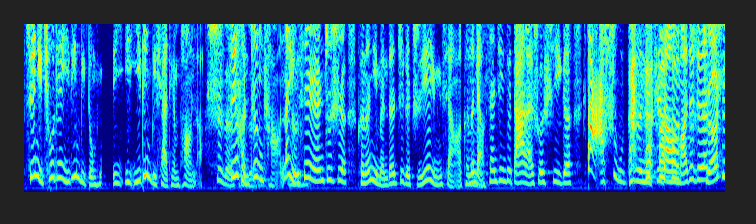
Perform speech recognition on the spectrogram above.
所以你秋天一定比冬一一一定比夏天胖的，是的所以很正常。那有些人就是可能你们的这个职业影响啊，可能两三斤对大家来说是一个大数字，你知道吗？就觉得 主要是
